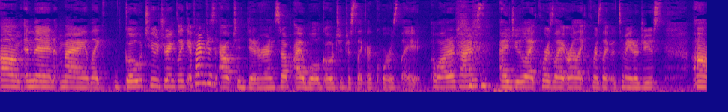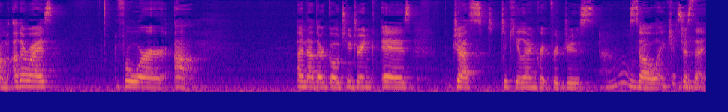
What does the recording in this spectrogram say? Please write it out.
Um, and then my like go-to drink, like if I'm just out to dinner and stuff, I will go to just like a Coors Light. A lot of times, I do like Coors Light or I like Coors Light with tomato juice. Um, otherwise, for um, another go-to drink is just tequila and grapefruit juice. Oh, so like just a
